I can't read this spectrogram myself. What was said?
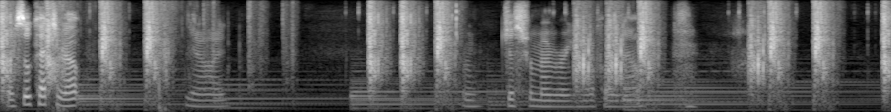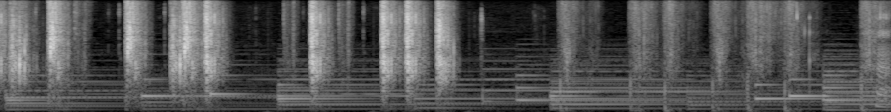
I'm still catching up. You know, I, I'm just remembering how to play now. huh.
